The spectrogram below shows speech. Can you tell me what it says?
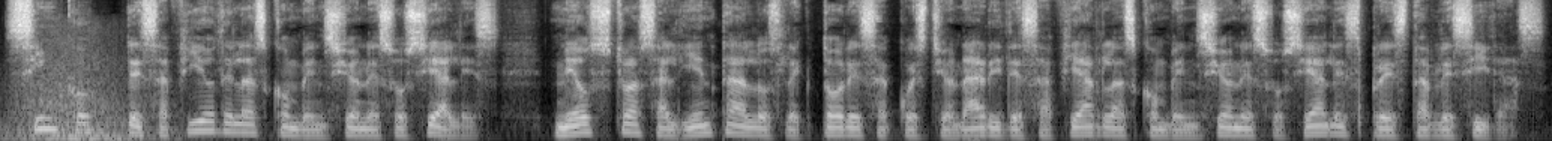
5. Desafío de las convenciones sociales. Neostrauss alienta a los lectores a cuestionar y desafiar las convenciones sociales preestablecidas.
